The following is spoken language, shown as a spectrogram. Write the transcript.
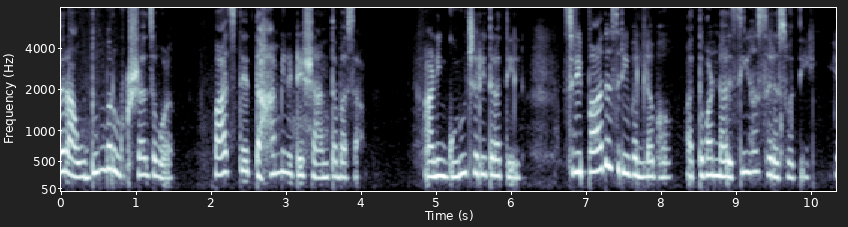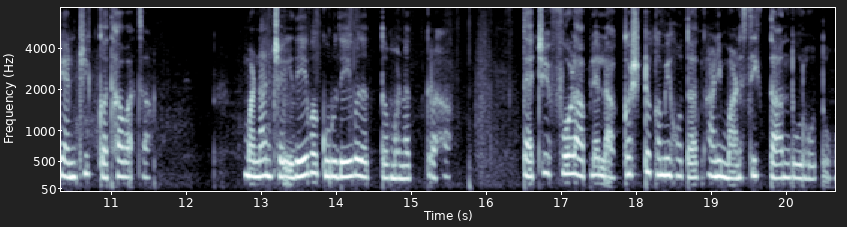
तर औदुंबर वृक्षाजवळ पाच ते दहा मिनिटे शांत बसा आणि गुरुचरित्रातील श्रीपाद श्रीवल्लभ अथवा नरसिंह सरस्वती यांची कथा वाचा. मनात जयदेव गुरुदेव दत्त म्हणत राहा. त्याचे फळ आपल्याला कष्ट कमी होतात आणि मानसिक ताण दूर होतो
